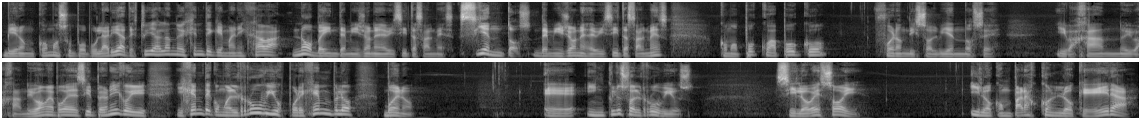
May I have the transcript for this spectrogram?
vieron cómo su popularidad, estoy hablando de gente que manejaba no 20 millones de visitas al mes, cientos de millones de visitas al mes, como poco a poco fueron disolviéndose y bajando y bajando. Y vos me puedes decir, pero Nico, y, y gente como el Rubius, por ejemplo, bueno, eh, incluso el Rubius, si lo ves hoy y lo comparas con lo que era,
